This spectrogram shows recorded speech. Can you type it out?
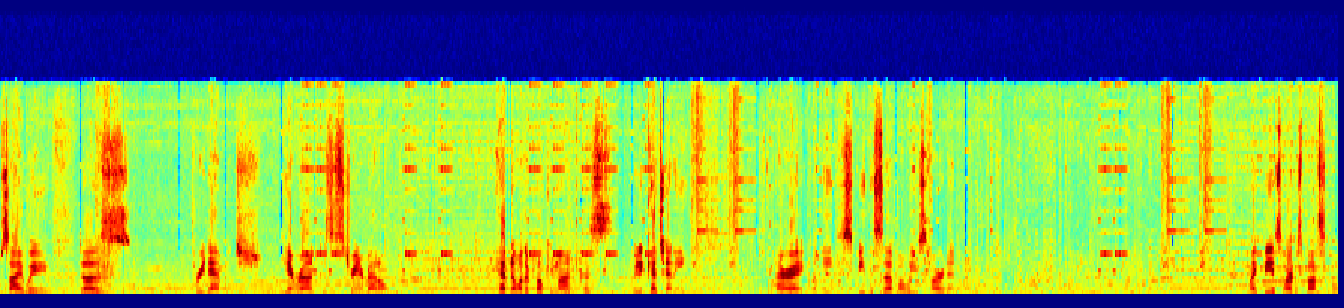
Psywave does 3 damage. Can't run because it's a trainer battle. We have no other Pokemon because we didn't catch any. Alright, let me speed this up while we use Harden. Might be as hard as possible.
